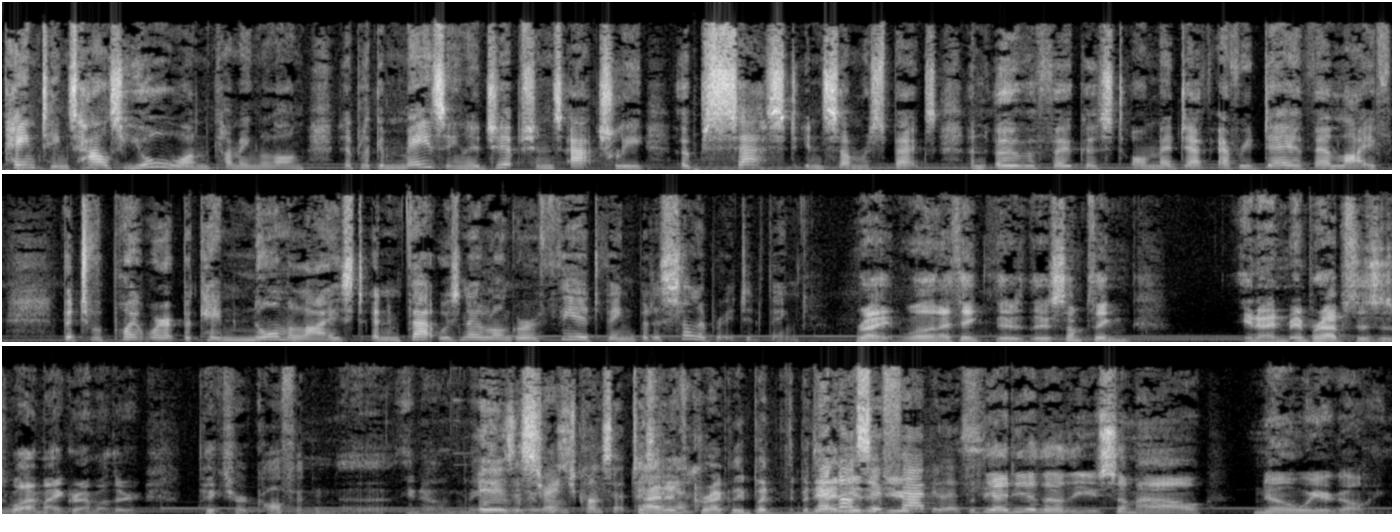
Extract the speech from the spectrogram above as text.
paintings. How's your one coming along? They'd like amazing. And Egyptians actually obsessed in some respects and over focused on their death every day of their life, but to the point where it became normalized and, in fact, was no longer a feared thing but a celebrated thing. Right. Well, and I think there's there's something, you know, and, and perhaps this is why my grandmother picked her coffin. Uh, you know, It is a strange concept, isn't padded it? correctly, but but the They're idea not so that you, fabulous. but the idea though that you somehow know where you're going,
